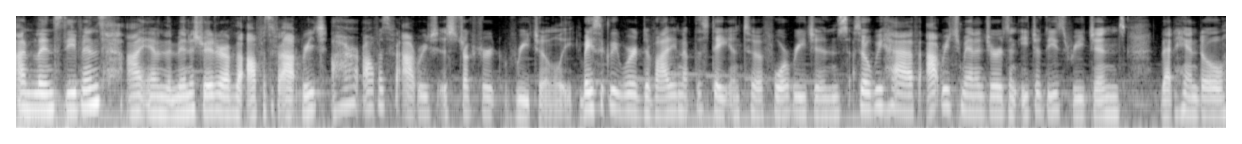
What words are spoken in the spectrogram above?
I'm Lynn Stevens. I am the administrator of the Office of Outreach. Our Office of Outreach is structured regionally. Basically, we're dividing up the state into four regions. So we have outreach managers in each of these regions that handle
